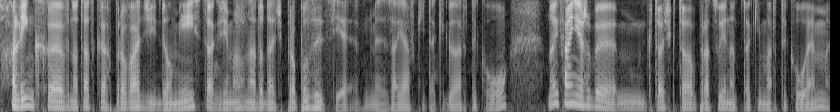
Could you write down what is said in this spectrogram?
No, a link e, w notatkach prowadzi do miejsca, gdzie można dodać propozycję zajawki takiego artykułu. No i fajnie, żeby ktoś, kto pracuje nad takim artykułem, e,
